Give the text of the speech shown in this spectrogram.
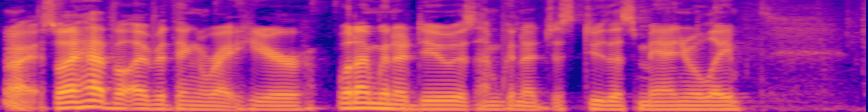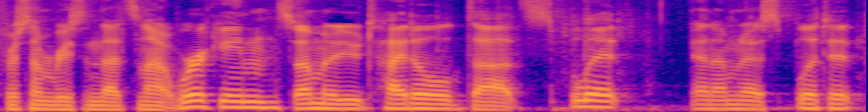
All right, so I have everything right here. What I'm going to do is I'm going to just do this manually. For some reason, that's not working. So I'm going to do title dot split, and I'm going to split it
